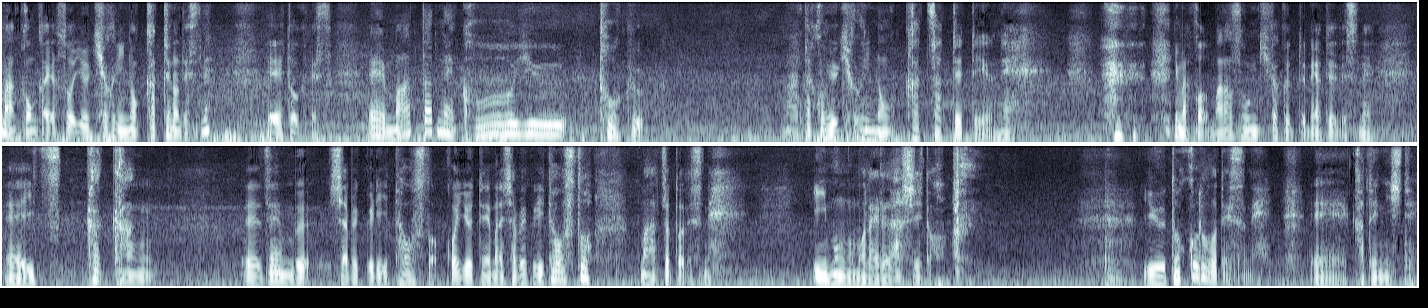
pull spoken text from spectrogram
まあ今回はそういう企画に乗っかってのですね、えートークです。えーまたね、こういうトーク、またこういう企画に乗っかっちゃってっていうね。今このマラソン企画っていうのやってですね、えー5日間、えー全部しゃべくり倒すとこういうテーマでしゃべくり倒すとまあちょっとですねいいもんがもらえるらしいと。いうところをですね、えー糧にして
